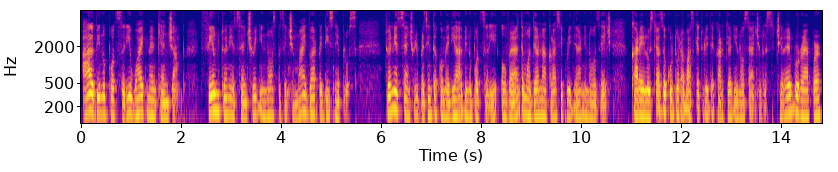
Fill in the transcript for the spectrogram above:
Albi nu pot sări, White Man Can Jump, film 20th Century din 19 mai doar pe Disney+. Plus. 20th Century prezintă comedia Albi nu pot sări, o variantă modernă a clasicului din anii 90, care ilustrează cultura basketului de cartier din Los Angeles. Cerebrul rapper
